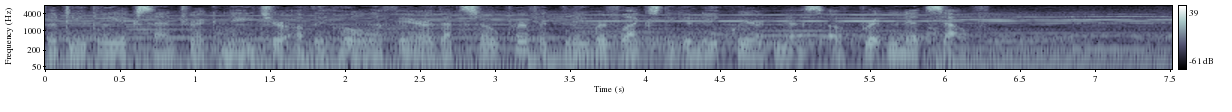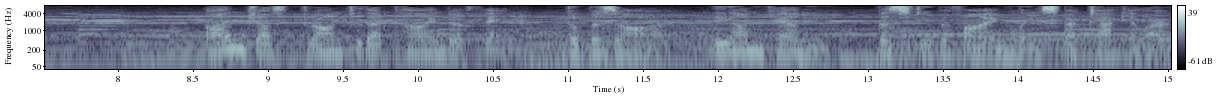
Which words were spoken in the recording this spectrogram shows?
the deeply eccentric nature of the whole affair that so perfectly reflects the unique weirdness of Britain itself. I'm just drawn to that kind of thing, the bizarre, the uncanny, the stupefyingly spectacular,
